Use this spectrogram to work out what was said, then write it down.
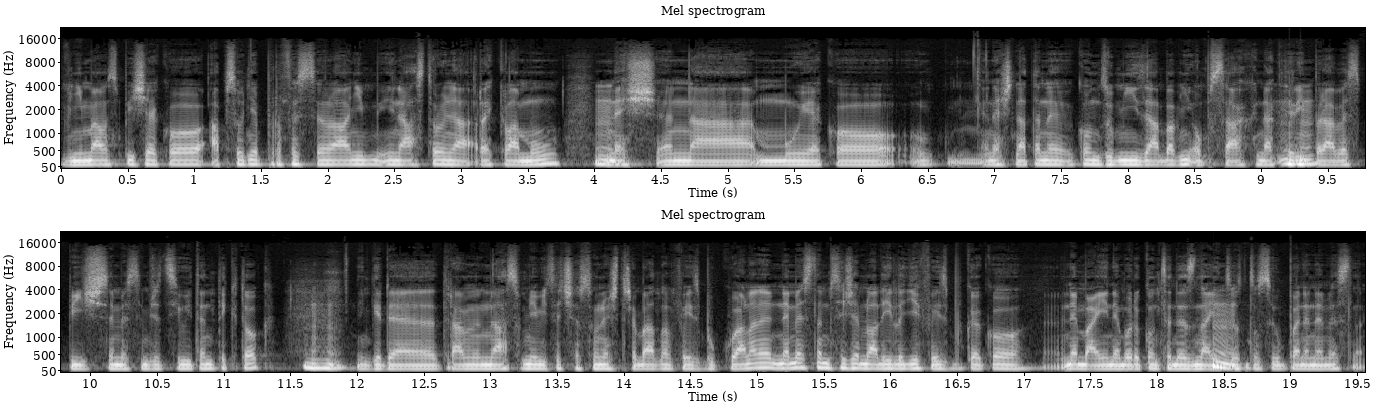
vnímám spíš jako absolutně profesionální nástroj na reklamu, hmm. než na můj jako, než na ten konzumní zábavní obsah, na který hmm. právě spíš si myslím, že cílí ten TikTok, hmm. kde trávím násobně více času, než třeba na tom Facebooku. Ale ne, nemyslím si, že mladí lidi Facebook jako nemají nebo dokonce neznají, hmm. to, to si úplně nemyslím.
